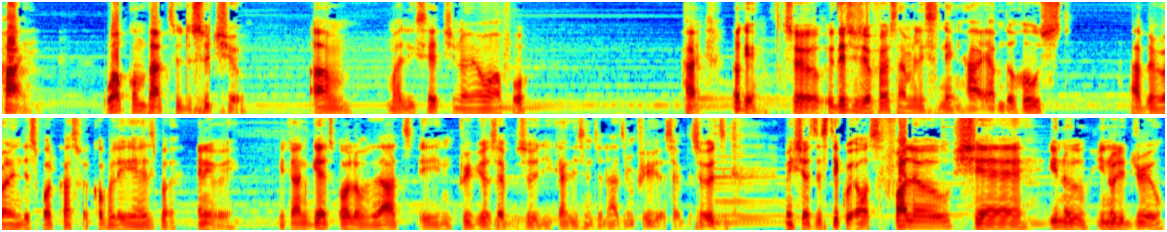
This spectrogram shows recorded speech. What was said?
Hi, welcome back to the Suit Show. Um, Malise Chinoyawafo. Hi. Okay, so if this is your first time listening, hi, I'm the host. I've been running this podcast for a couple of years, but anyway, you can get all of that in previous episodes. You can listen to that in previous episodes. Make sure to stick with us. Follow, share. You know, you know the drill.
